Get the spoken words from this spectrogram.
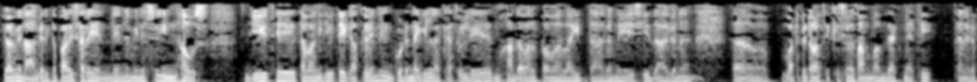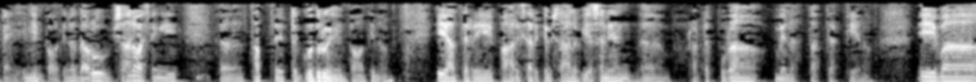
ඒ වගේ නාගරික පරිසරයේ එන්න එන්න මිනිස්සු ඉන් හවුස් ජීවිතේ තමන්ගේ ජීවිතේ ගත වෙන්නේ ගොඩනැගිල්ලක් ඇතුලේ මහා දවල් පවලා ඉද්දාගෙන ඒසී දාගෙන වටපිටාවත් කිසිම සම්බන්ධයක් නැති තැනකට එමින් පවතිනවා. දරුවෝ විශාල වශයෙන් ඒ තත්ත්වයට ගොදුරු වෙමින් පවතිනවා. ඒ අතරේ පාරිසරික විශාල ව්‍යසනයන් රට පුරා වෙන තත්ත්වයක් තියෙනවා. ඒවා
